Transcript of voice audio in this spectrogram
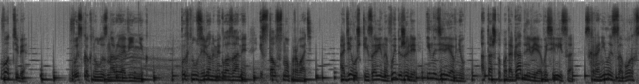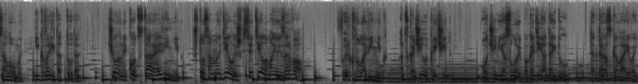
«Вот тебе!» Выскакнул из норы овинник, пыхнул зелеными глазами и стал сноп рвать. А девушки из Авина выбежали и на деревню, а та, что подогадливее, Василиса, схоронилась за ворох соломы и говорит оттуда «Черный кот, старый овинник, что со мной делаешь? Все тело мое изорвал!» Фыркнул овинник, отскочил и кричит «Очень я злой, погоди, отойду, тогда разговаривай!»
